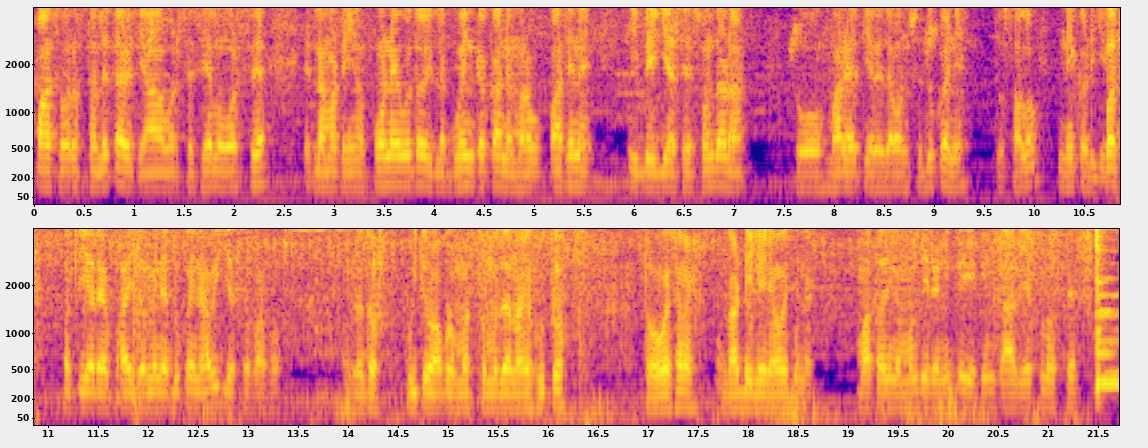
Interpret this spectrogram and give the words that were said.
પાંચ વર્ષથી લેતા હોય ત્યાં આ વર્ષે છેલ્લું વર્ષ એટલા માટે એનો ફોન આવ્યો હતો એટલે ગોવિંદ કાકા અને મારા પપ્પા છે ને, એ બે ગયા છે સોંદાડા તો મારે અત્યારે જવાનું છે દુકાને. તો ચાલો, નીકળીએ. બસ, અત્યારે ભાઈ જમીને દુકાને આવી ગયો છે પાછો. અને તો કૂતરો આપણો મસ્ત મજાનો અહીં હૂતો. તો હવે છે ને, ગાડી લઈને હવે છે ને, માતાજીના મંદિરે નીકળીએ, કેમ કે આજે એકલો જ છે.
